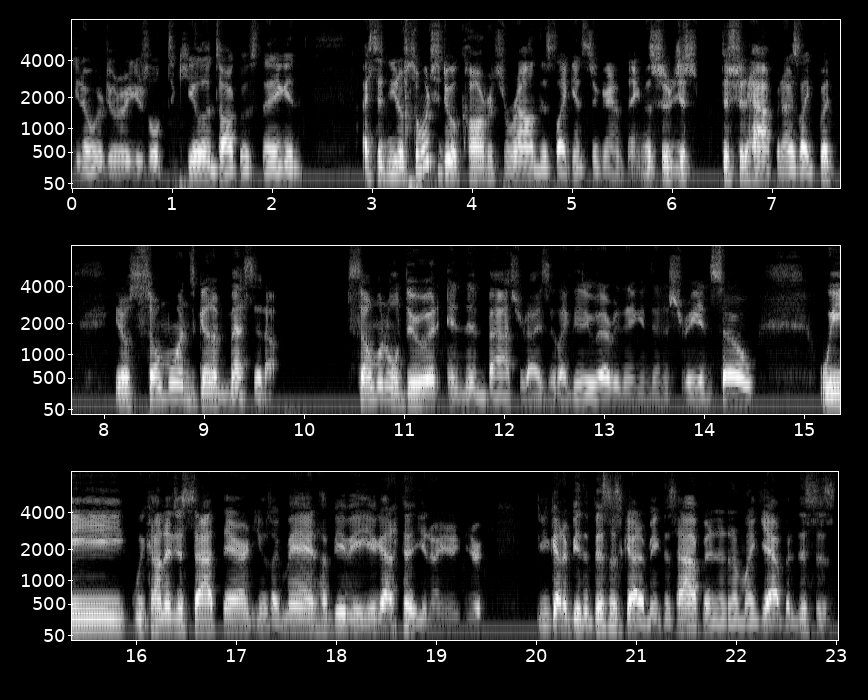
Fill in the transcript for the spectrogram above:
You know, we were doing our usual tequila and tacos thing, and I said, you know, someone should do a conference around this like Instagram thing. This should just this should happen. I was like, but you know, someone's gonna mess it up. Someone will do it and then bastardize it like they do everything in dentistry, and so we we kind of just sat there, and he was like, man, Habibi, you gotta, you know, you're. you're you got to be the business guy to make this happen and i'm like yeah but this is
